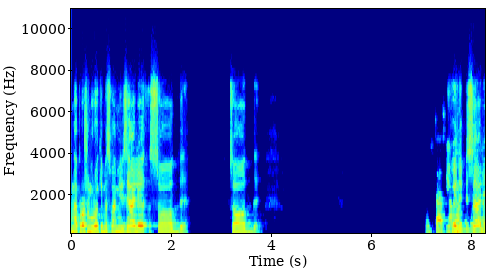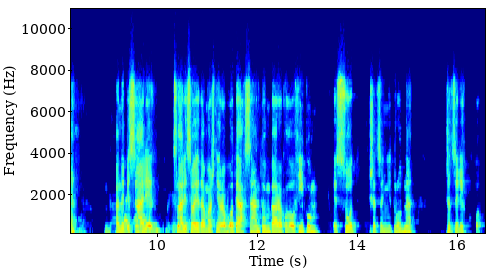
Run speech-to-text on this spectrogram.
на прошлом уроке мы с вами взяли сод. Сод. И а вы написали? Да, написали, прислали свои домашние работы. Ахсантум есть сод пишется нетрудно, пишется легко.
